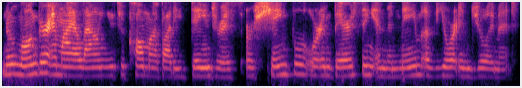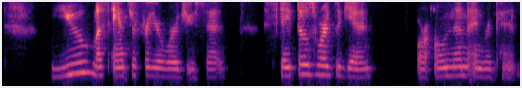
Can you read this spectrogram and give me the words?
No longer am I allowing you to call my body dangerous or shameful or embarrassing in the name of your enjoyment. You must answer for your words, you said. State those words again or own them and repent.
